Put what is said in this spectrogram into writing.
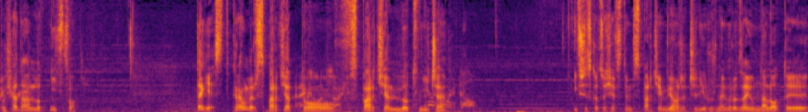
posiada lotnictwo. Tak jest, crawler wsparcia to wsparcie lotnicze? I wszystko, co się z tym wsparciem wiąże, czyli różnego rodzaju naloty,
